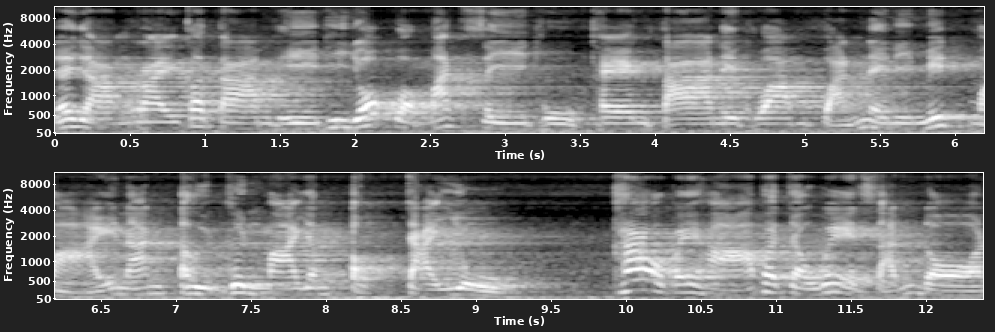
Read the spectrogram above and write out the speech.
จะอย่างไรก็ตามทีที่ยกว่ามัดสีถูกแทงตาในความฝันในนิมิตหมายนั้นตื่นขึ้นมายังตกใจอยู่ เข้าไปหาพระเจ้าเวสสันดร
